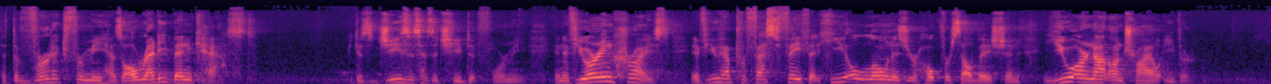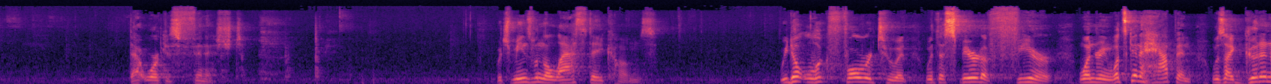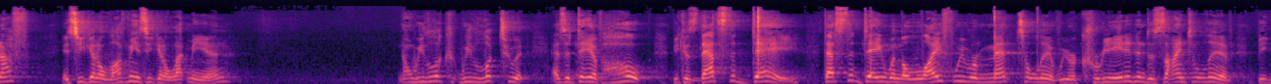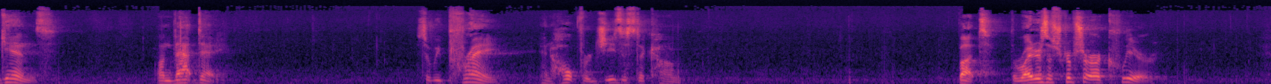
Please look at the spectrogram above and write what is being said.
That the verdict for me has already been cast because Jesus has achieved it for me. And if you are in Christ, if you have professed faith that He alone is your hope for salvation, you are not on trial either. That work is finished. Which means when the last day comes, we don't look forward to it with a spirit of fear, wondering, what's going to happen? Was I good enough? Is he going to love me? Is he going to let me in? No, we look, we look to it as a day of hope because that's the day, that's the day when the life we were meant to live, we were created and designed to live, begins on that day. So we pray and hope for Jesus to come. But the writers of Scripture are clear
